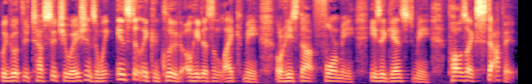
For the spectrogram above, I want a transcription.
we go through tough situations and we instantly conclude, oh, He doesn't like me, or He's not for me, He's against me. Paul's like, stop it.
